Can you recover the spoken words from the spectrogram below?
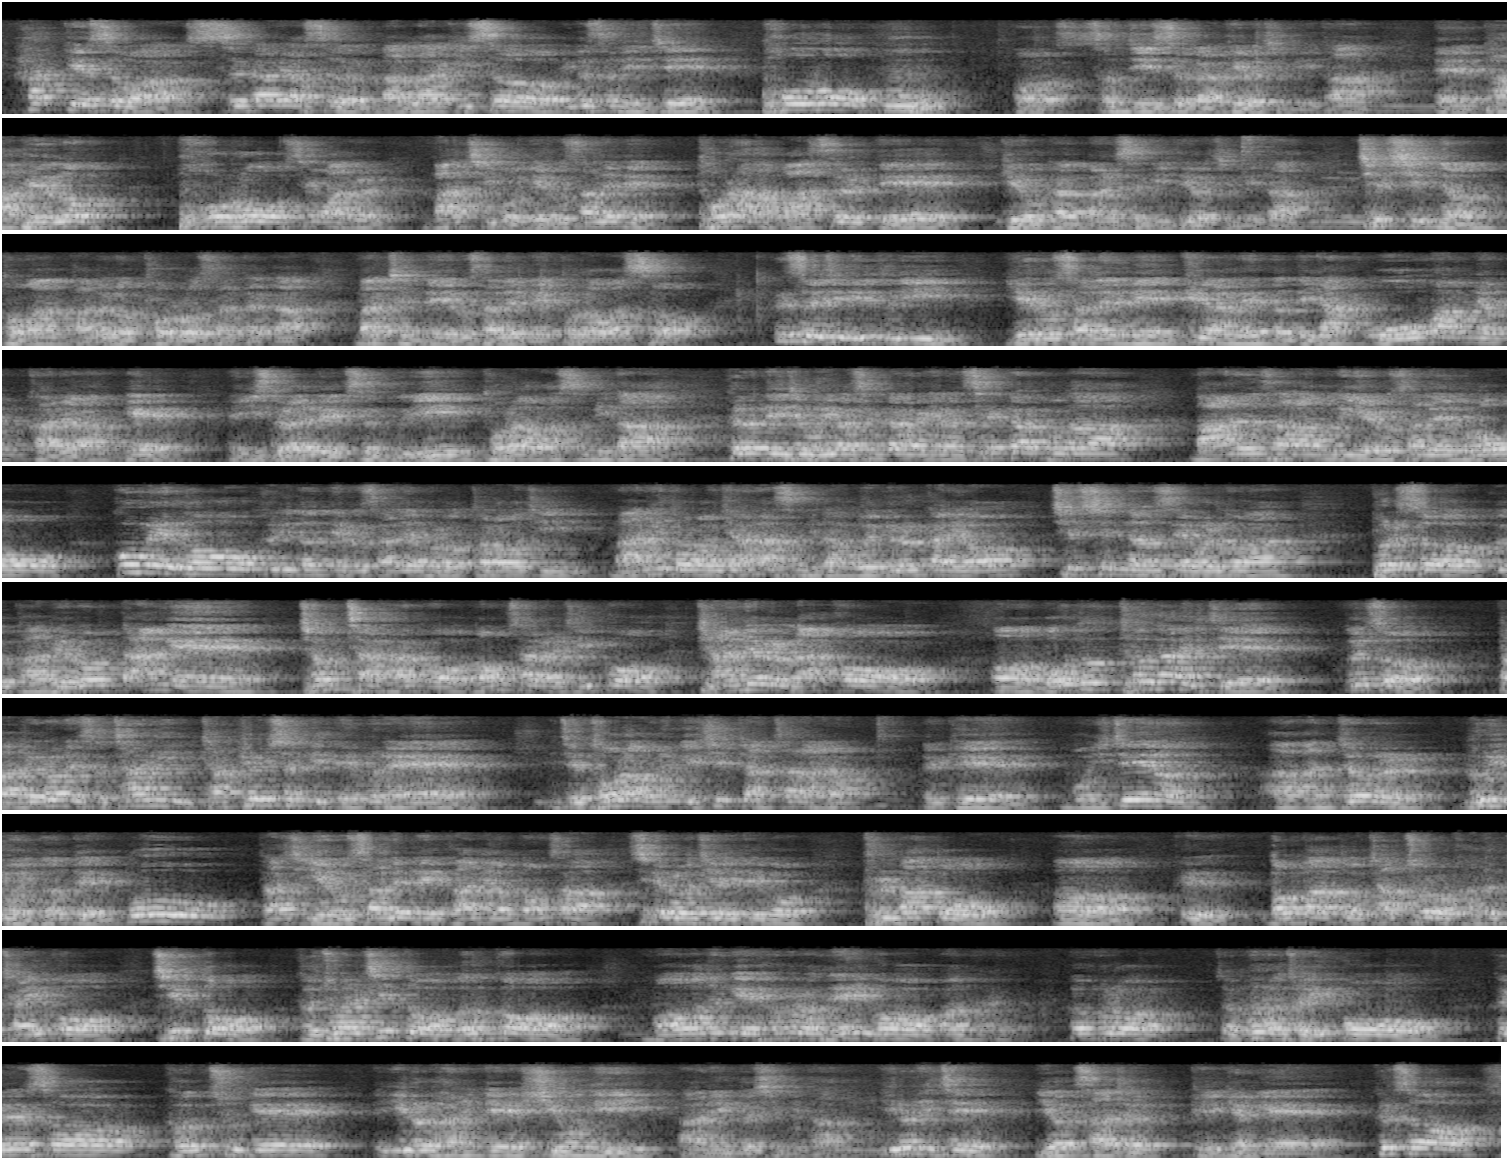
학계서와 스가랴서, 말라기서 이것은 이제 포로 후 어, 선지서가 되어집니다. 예, 바벨론 포로 생활을 마치고 예루살렘에 돌아왔을 때 기록한 말씀이 되어집니다. 70년 동안 바벨론 포로로 살다가 마침내 예루살렘에 돌아와서 그래서 이제 이들이 예루살렘에 귀환을 했는데 약 5만 명 가량의 이스라엘 백성들이 돌아왔습니다. 그런데 이제 우리가 생각하기에는 생각보다 많은 사람들이 예루살렘으로 꿈에도 그리던 예루살렘으로 돌아오지 많이 돌아오지 않았습니다. 왜 그럴까요? 70년 세월 동안 벌써 그 바벨론 땅에 정착하고 농사를 짓고 자녀를 낳고 어, 모든 터가 이제 그래서 바벨론에서 자리 잡혀 있었기 때문에 이제 돌아오는 게 쉽지 않잖아요. 이렇게 뭐 이제는 아, 안정을 누리고 있는데 또 다시 예루살렘에 가면 농사 새로 지어야 되고 풀밭도 어그 논밭도 잡초로 가득 차 있고 집도 거주할 집도 없고 모든 게 흙으로 내리고 어, 흙으로 좀 무너져 있고 그래서 건축에 일을 하는 게 쉬운 일이 아닌 것입니다. 이런 이제 역사적 배경에 그래서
